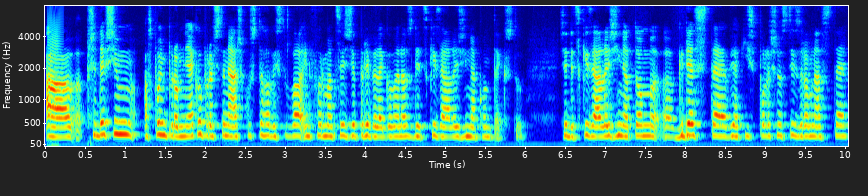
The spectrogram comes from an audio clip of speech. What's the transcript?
a především, aspoň pro mě jako pro čtenářku, z toho vystupovala informace, že privilegovanost vždycky záleží na kontextu. Že vždycky záleží na tom, kde jste, v jaké společnosti zrovna jste,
